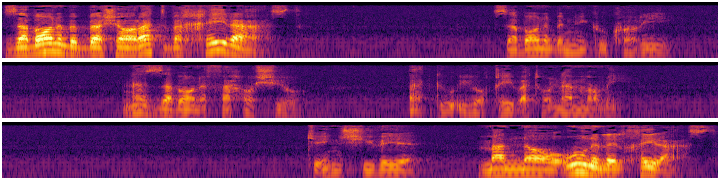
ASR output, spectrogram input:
زبان به بشارت و خیر است. زبان به نیکوکاری نه زبان فحاشی و بدگویی و غیبت و نمامی. که این شیوه مناعون للخیر است.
